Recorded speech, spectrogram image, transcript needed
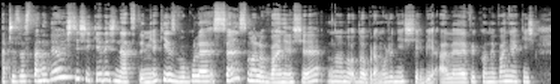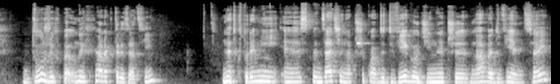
A czy zastanawiałyście się kiedyś nad tym, jaki jest w ogóle sens malowania się, no, no dobra, może nie siebie, ale wykonywania jakichś dużych, pełnych charakteryzacji? Nad którymi e, spędzacie na przykład dwie godziny, czy nawet więcej,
